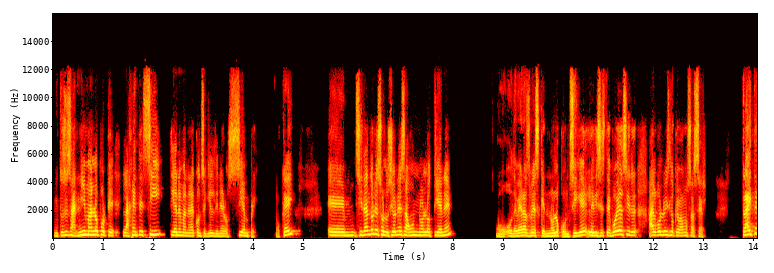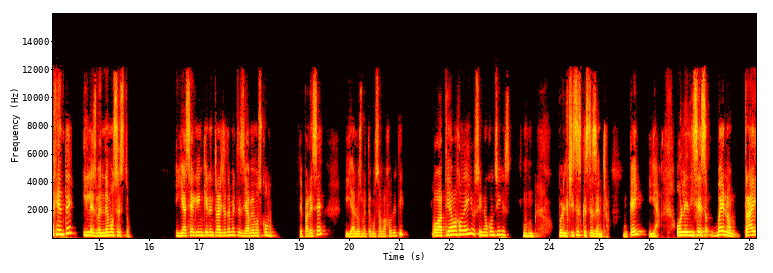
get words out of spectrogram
Entonces, anímalo porque la gente sí tiene manera de conseguir el dinero, siempre. ¿Ok? Em, si dándole soluciones aún no lo tiene, o, o de veras ves que no lo consigue, le dices, te voy a decir algo, Luis, lo que vamos a hacer tráete gente y les vendemos esto. Y ya si alguien quiere entrar, ya te metes, ya vemos cómo. ¿Te parece? Y ya los metemos abajo de ti. O a ti abajo de ellos si no consigues. Pero el chiste es que estés dentro, ¿ok? Y ya. O le dices, bueno, trae,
